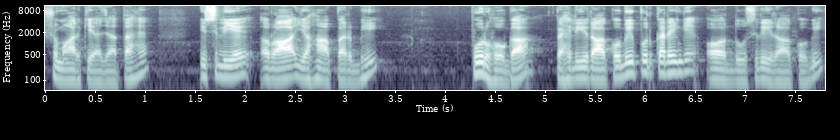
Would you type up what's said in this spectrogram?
शुमार किया जाता है। इसलिए रा यहाँ पर भी पुर होगा। पहली रा को भी पुर करेंगे और दूसरी रा को भी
